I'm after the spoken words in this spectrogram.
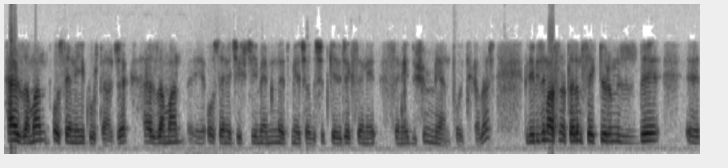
Her zaman o seneyi kurtaracak. Her zaman e, o sene çiftçiyi memnun etmeye çalışıp gelecek sene seneyi düşünmeyen politikalar. Bir de bizim aslında tarım sektörümüzde e,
